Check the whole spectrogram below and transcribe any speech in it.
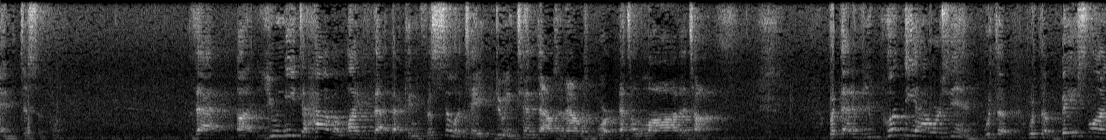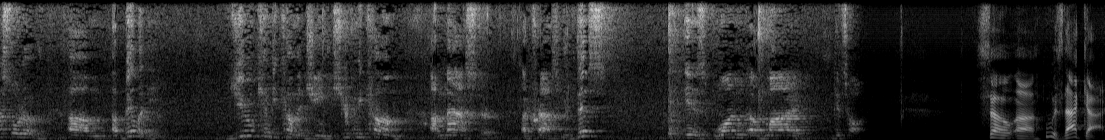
and discipline. That uh, you need to have a life that, that can facilitate doing 10,000 hours of work. That's a lot of time. But that if you put the hours in with the, with the baseline sort of um, ability, you can become a genius. You can become a master, a craftsman. This is one of my guitars. So, uh, who is that guy?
